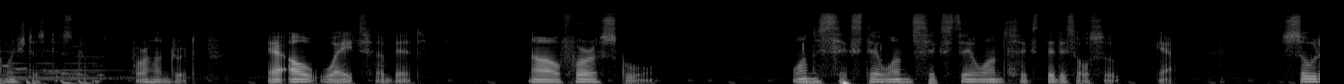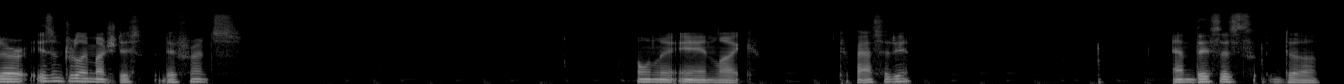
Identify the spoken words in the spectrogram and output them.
how much does this cost? 400 yeah I'll wait a bit. Now for school. 160 160 160 this also yeah. So there isn't really much this difference only in like capacity. And this is the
